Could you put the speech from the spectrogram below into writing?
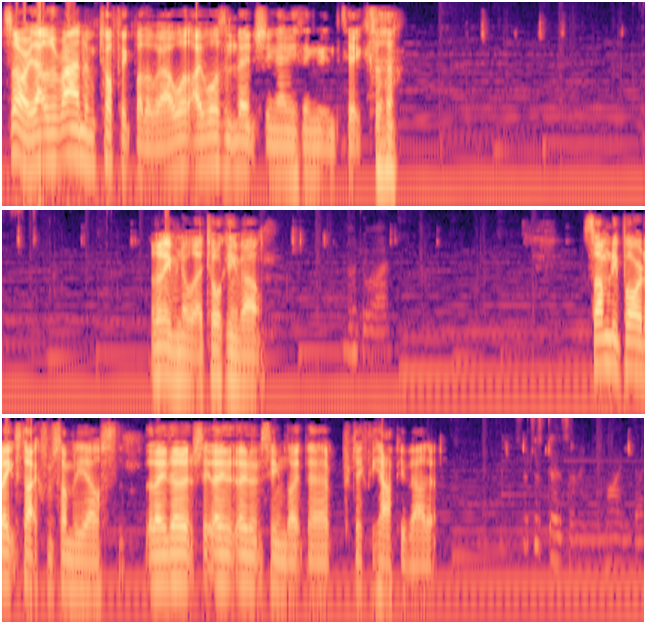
Sorry, that was a random topic, by the way. I, wa- I wasn't mentioning anything in particular. I don't even know what they're talking about. Do I. Somebody borrowed eight stacks from somebody else. They don't, they don't, they they don't seem like they're particularly happy about it. So it just goes on in your mind then.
